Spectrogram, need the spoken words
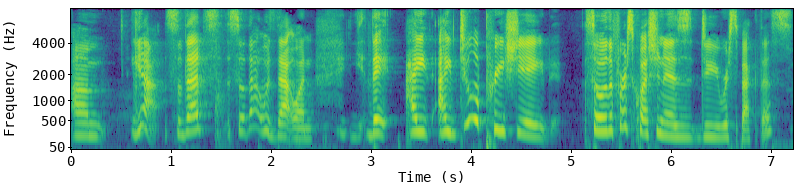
Um, yeah. So that's so that was that one. They I I do appreciate. So the first question is, do you respect this?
